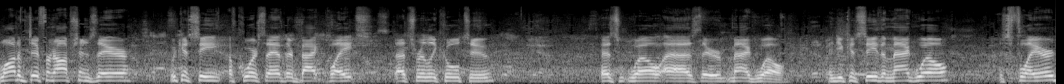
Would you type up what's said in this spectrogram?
a lot of different options there. We can see, of course, they have their back plates. That's really cool too, as well as their mag well. And you can see the mag well is flared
